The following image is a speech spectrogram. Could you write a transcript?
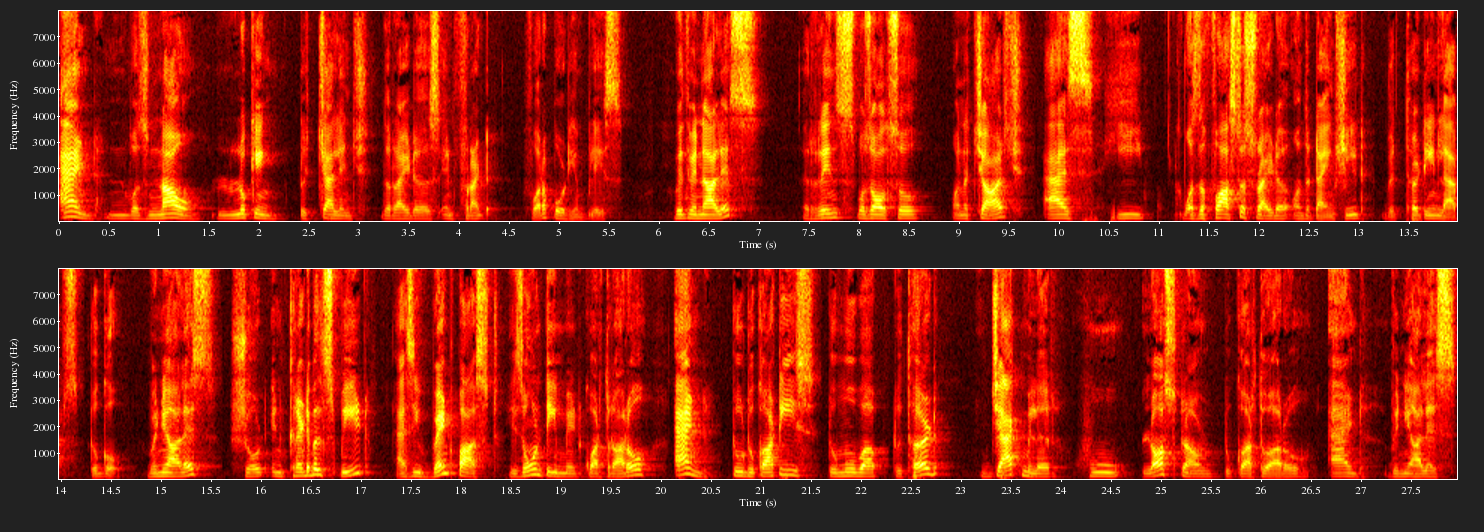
and was now looking to challenge the riders in front for a podium place. With Vinales, Rins was also on a charge as he was the fastest rider on the timesheet with 13 laps to go. Vinales showed incredible speed as he went past his own teammate Quartararo and two Ducatis to move up to third. Jack Miller, who lost ground to Quartararo and Vinales,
